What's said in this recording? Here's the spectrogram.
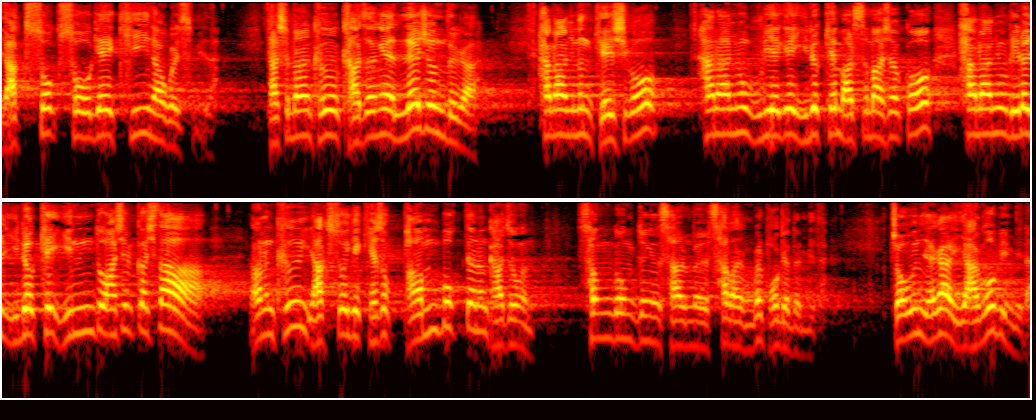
약속 속에 기인하고 있습니다. 다시 말하면 그 가정의 레전드가 하나님은 계시고 하나님은 우리에게 이렇게 말씀하셨고 하나님 우리를 이렇게 인도하실 것이다. 라는 그 약속이 계속 반복되는 가정은 성공적인 삶을 살아간 걸 보게 됩니다. 좋은 예가 야곱입니다.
